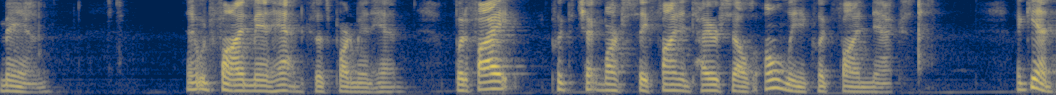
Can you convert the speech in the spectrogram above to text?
man and it would find Manhattan because that's part of Manhattan. But if I click the check mark to say find entire cells only and click find next, again,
